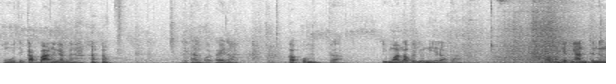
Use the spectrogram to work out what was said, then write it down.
ผมก็จะกลับบ้านเหมือนกันนะเดินทางปลอดภัยเนาะครับผมก็อีมอดเราก็อยู่นี่แหละว่าเรามาเฮ็ดงานทีนึง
